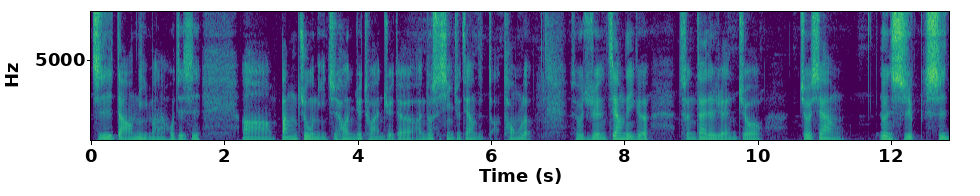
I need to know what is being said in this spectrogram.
指导你吗？或者是啊帮助你之后，你就突然觉得很多事情就这样子打通了。所以我就觉得这样的一个存在的人，就就像论时时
